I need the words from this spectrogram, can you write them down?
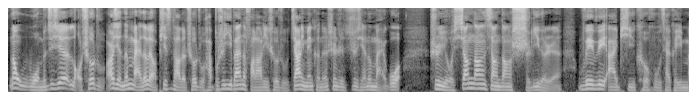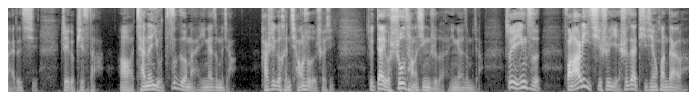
那我们这些老车主，而且能买得了皮斯塔的车主，还不是一般的法拉利车主，家里面可能甚至之前都买过，是有相当相当实力的人，VVIP 客户才可以买得起这个皮斯塔啊，才能有资格买，应该这么讲，还是一个很抢手的车型，就带有收藏性质的，应该这么讲。所以因此，法拉利其实也是在提前换代了。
